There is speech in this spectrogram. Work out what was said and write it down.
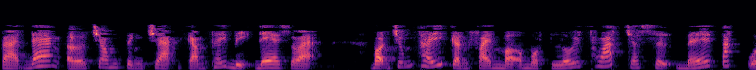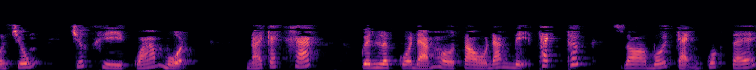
và đang ở trong tình trạng cảm thấy bị đe dọa. Bọn chúng thấy cần phải mở một lối thoát cho sự bế tắc của chúng trước khi quá muộn. Nói cách khác, quyền lực của đảng Hồ Tàu đang bị thách thức do bối cảnh quốc tế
